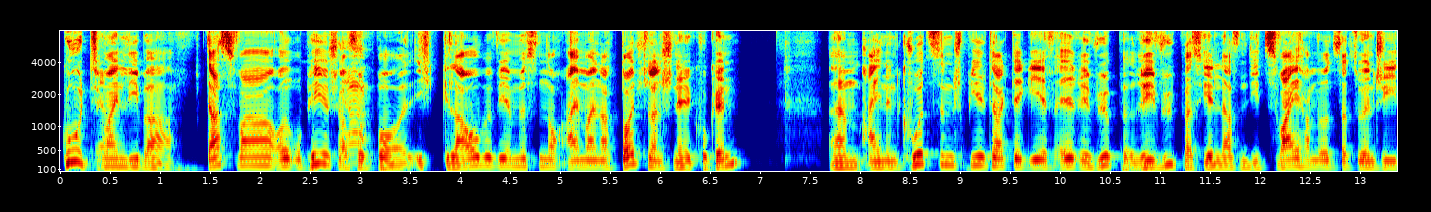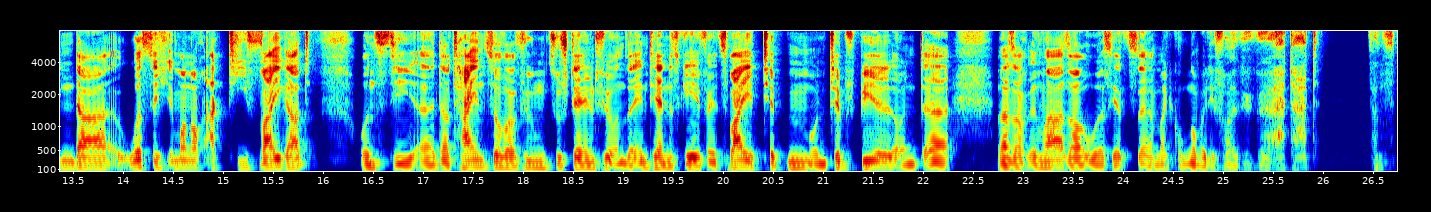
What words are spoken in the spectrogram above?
Gut, ja. mein Lieber. Das war europäischer ja. Football. Ich glaube, wir müssen noch einmal nach Deutschland schnell gucken. Ähm, einen kurzen Spieltag der GFL Revue, Revue passieren lassen. Die zwei haben wir uns dazu entschieden, da Urs sich immer noch aktiv weigert, uns die äh, Dateien zur Verfügung zu stellen für unser internes GFL 2 Tippen und Tippspiel und äh, was auch immer. So, Urs, jetzt äh, mal gucken, ob er die Folge gehört hat. Sonst,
